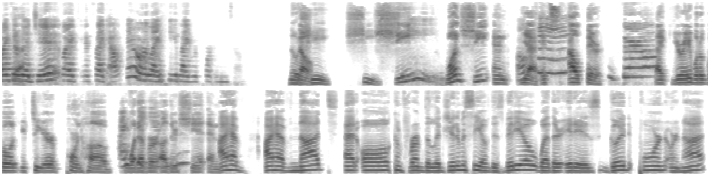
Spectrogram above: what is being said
Like Yeah. a legit, like it's like out there, or like he like recorded himself. No, No. she. She. She, She, one she, and yeah, it's out there. girl. Like you're able to go to your Pornhub, I whatever other shit, and I have I have not at all confirmed the legitimacy of this video, whether it is good porn or not.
